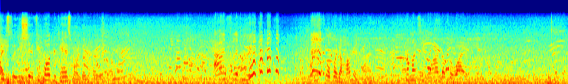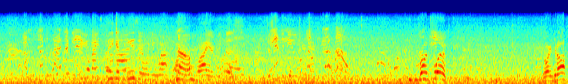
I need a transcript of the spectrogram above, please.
I just, you should, if you pull up your pants more, it doesn't hurt. I only flipped three times. You flip like a hundred times. Look how much he wound up the wire. See, it gets easier when you wa- No. the wire because it just Front flip. You want to get off?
